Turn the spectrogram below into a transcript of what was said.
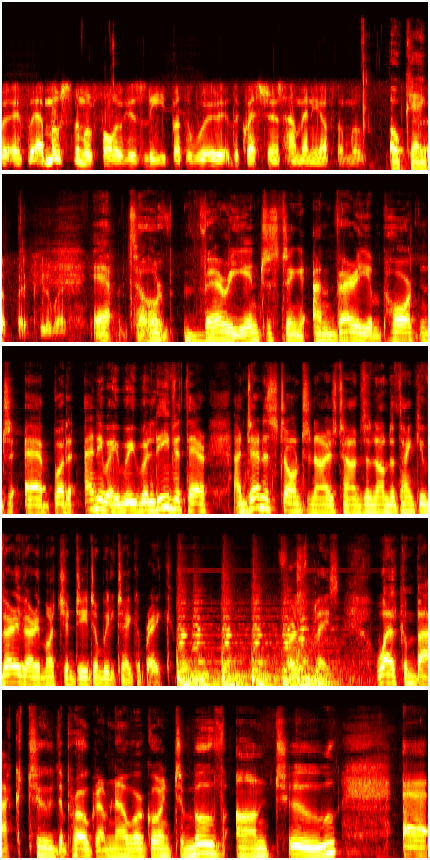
If, uh, most of them will follow his lead, but the, the question is how many of them will Okay. uh, peel away. Yeah, it's all very interesting and very important. Uh, but anyway, we will leave it there. And Denis Staunton, Irish Times in London, thank you very, very much indeed, and we'll take a break. First place, welcome back to the programme. Now we're going to move on to uh,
